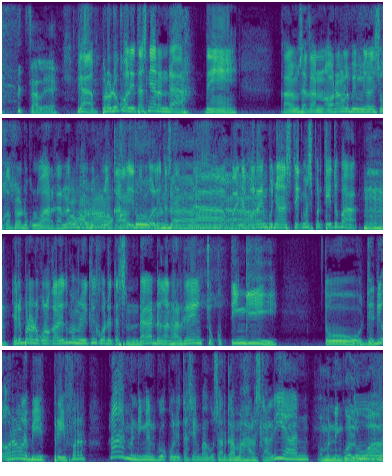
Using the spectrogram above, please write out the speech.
Salah ya. Enggak, produk kualitasnya rendah. Nih. Kalau misalkan orang lebih milih suka produk luar karena Oh, produk karena lokal lokal itu kualitasnya rendah. rendah. Ya. Banyak orang yang punya stigma seperti itu, Pak. Hmm. Jadi produk lokal itu memiliki kualitas rendah dengan harga yang cukup tinggi. Tuh, jadi orang lebih prefer lah mendingan gua kualitas yang bagus harga mahal sekalian. Oh, mending gua luar.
